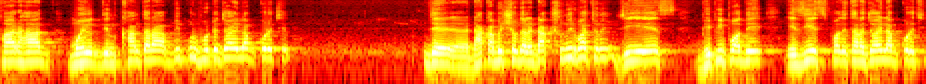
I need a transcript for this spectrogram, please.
ফারহাদ, মহিউদ্দিন খান তারা বিপুল ভোটে জয়লাভ করেছে। যে ঢাকা বিশ্ববিদ্যালয়ের ডাকসু নির্বাচনে জিএস, ভিপি পদে, এজিএস পদে তারা জয়লাভ করেছে।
